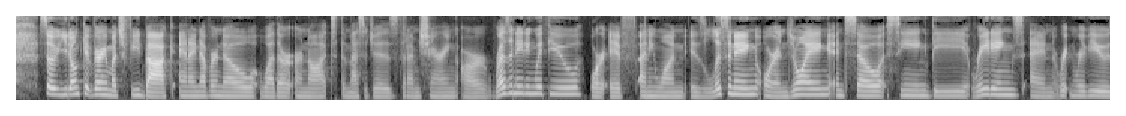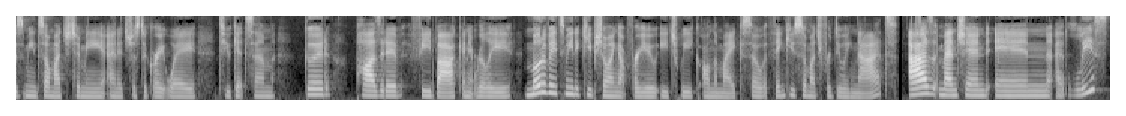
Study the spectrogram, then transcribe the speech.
so you don't get very much feedback, and I never know whether or not the messages that I'm sharing are resonating with you or if anyone is listening or enjoying. And so seeing the ratings and written reviews means so much to me, and it's just a great way to get some good positive feedback and it really motivates me to keep showing up for you each week on the mic. So, thank you so much for doing that. As mentioned in at least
